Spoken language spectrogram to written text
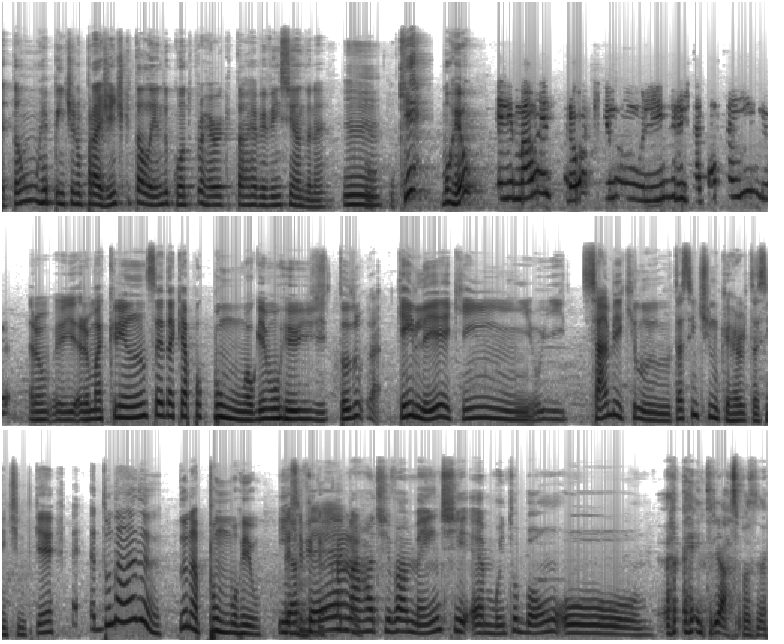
é tão repentino pra gente que tá lendo quanto pro Harry que tá revivenciando, né? Hum. O quê? Morreu? Ele mal entrou aqui no livro e já tá saindo. Era, era uma criança e daqui a pouco, pum, alguém morreu. E todo, quem lê, quem e sabe aquilo, tá sentindo o que o Harry tá sentindo. Porque é, é do nada. Do nada, pum, morreu. E Aí até fica, narrativamente é muito bom o. Entre aspas, né?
